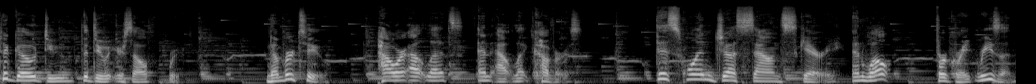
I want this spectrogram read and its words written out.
to go do the do it yourself route. Number two, power outlets and outlet covers. This one just sounds scary, and well, for great reason.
